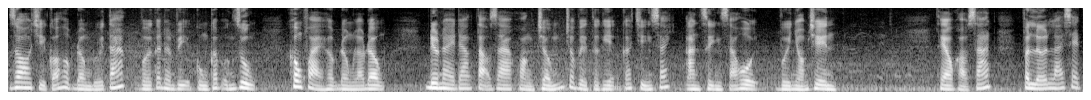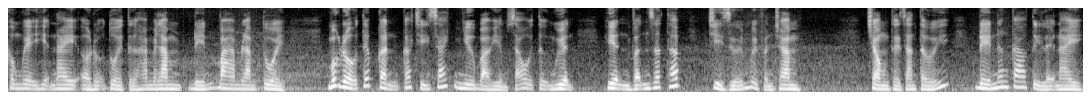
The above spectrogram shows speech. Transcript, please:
do chỉ có hợp đồng đối tác với các đơn vị cung cấp ứng dụng, không phải hợp đồng lao động. Điều này đang tạo ra khoảng trống cho việc thực hiện các chính sách an sinh xã hội với nhóm trên. Theo khảo sát, phần lớn lái xe công nghệ hiện nay ở độ tuổi từ 25 đến 35 tuổi. Mức độ tiếp cận các chính sách như bảo hiểm xã hội tự nguyện hiện vẫn rất thấp, chỉ dưới 10%. Trong thời gian tới, để nâng cao tỷ lệ này,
